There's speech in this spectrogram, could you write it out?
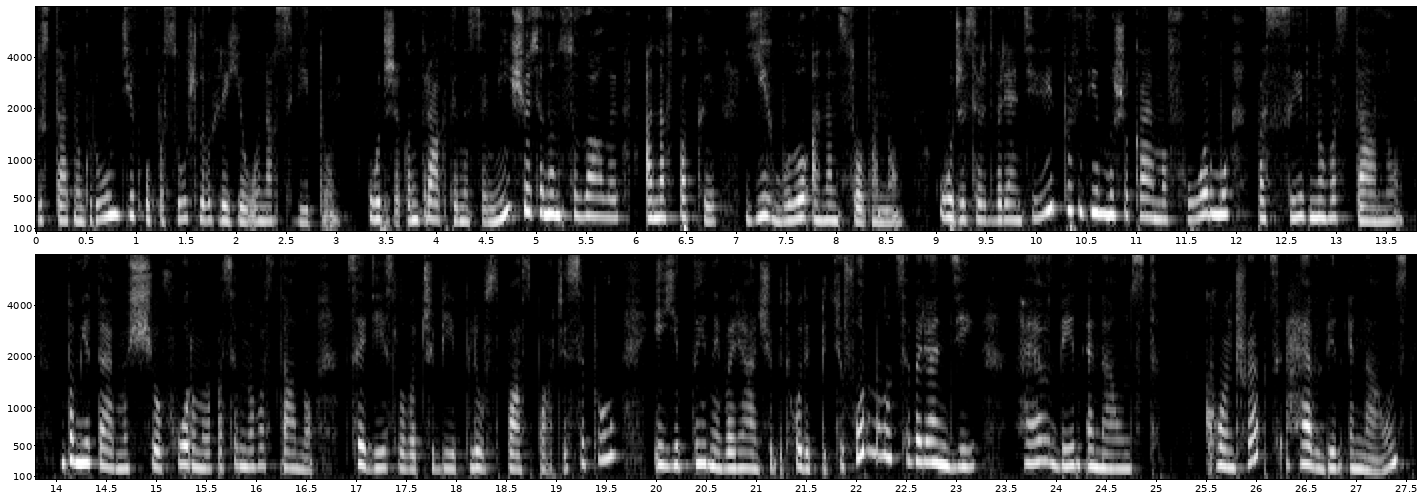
до стану ґрунтів у посушливих регіонах світу. Отже, контракти не самі щось анонсували, а навпаки, їх було анонсовано. Отже, серед варіантів відповіді ми шукаємо форму пасивного стану. Ми пам'ятаємо, що формула пасивного стану це дієслово to be плюс past participle, і єдиний варіант, що підходить під цю формулу, це варіант D – have been announced. Contracts have been announced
